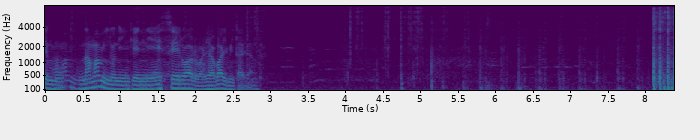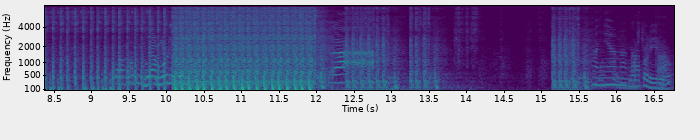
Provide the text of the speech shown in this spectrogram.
でもでも生身の人間に SLR はやばいみたいやないいや無理無理。うわー。間に合わなかった。一人いる？よ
